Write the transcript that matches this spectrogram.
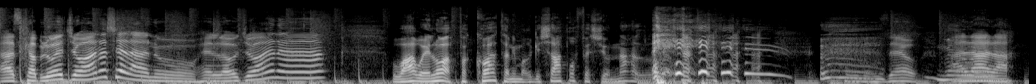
אז קבלו את ג'ואנה שלנו. הלו ג'ואנה. וואו, אלו הפקות, אני מרגישה פרופשיונל. הנה, זהו, עלה לה. אה,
